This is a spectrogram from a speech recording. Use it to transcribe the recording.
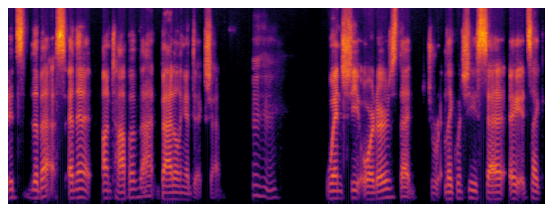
it's the best. And then on top of that, battling addiction. hmm when she orders that like when she said it's like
